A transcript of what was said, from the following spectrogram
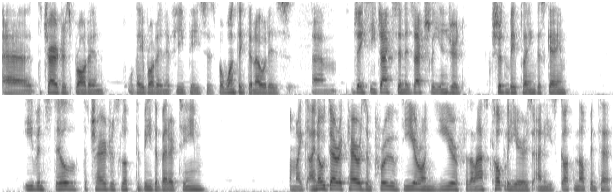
uh, the Chargers brought in, well, they brought in a few pieces, but one thing to note is um, J.C. Jackson is actually injured, shouldn't be playing this game. Even still, the Chargers look to be the better team. I'm like, I know Derek Carr has improved year on year for the last couple of years, and he's gotten up into.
